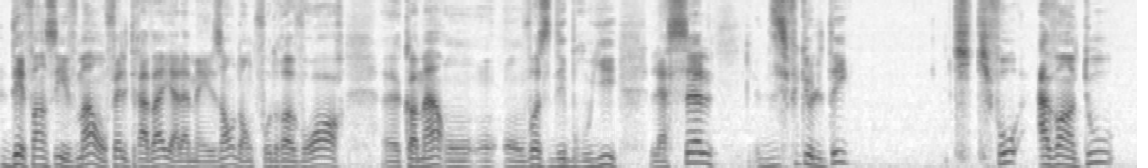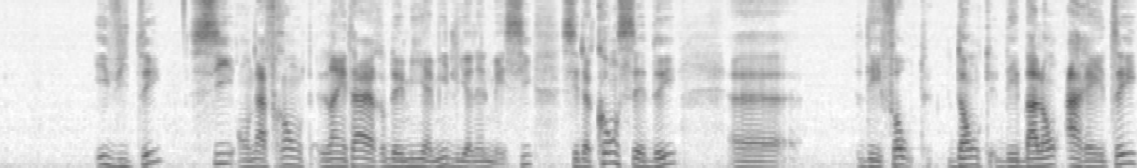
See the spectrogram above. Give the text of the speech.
défensivement, on fait le travail à la maison, donc il faudra voir euh, comment on, va se débrouiller. La seule difficulté qu'il faut avant tout éviter, si on affronte l'Inter de Miami de Lionel Messi, c'est de concéder euh, des fautes, donc des ballons arrêtés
